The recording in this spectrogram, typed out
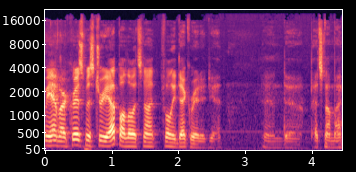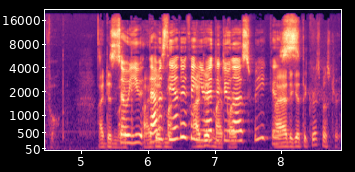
We have our Christmas tree up, although it's not fully decorated yet, and uh, that's not my fault. I did my. So you I that was my- the other thing I you had to do part. last week. Is I had to get the Christmas tree.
